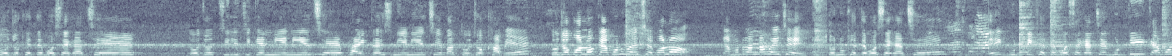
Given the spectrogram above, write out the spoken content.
তোজো খেতে বসে গেছে। তোজো চিলি চিকেন নিয়ে নিয়েছে, ফ্রাইড রাইস নিয়ে নিয়েছে, এবার তোজো খাবে। তোজো বলো, কেমন হয়েছে বলো? কেমন রান্না হয়েছে? তনু খেতে বসে গেছে। এই গুড্ডি খেতে বসে গেছে। গুড্ডি, কেমন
